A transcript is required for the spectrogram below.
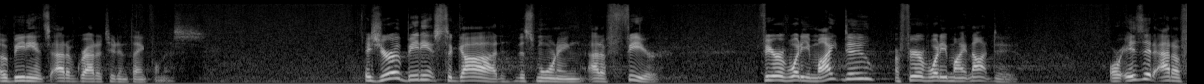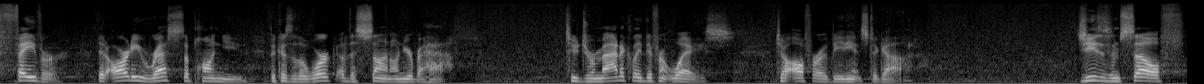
obedience out of gratitude and thankfulness. Is your obedience to God this morning out of fear? Fear of what He might do or fear of what He might not do? Or is it out of favor that already rests upon you because of the work of the Son on your behalf? Two dramatically different ways to offer obedience to God. Jesus Himself,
